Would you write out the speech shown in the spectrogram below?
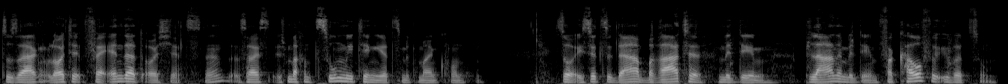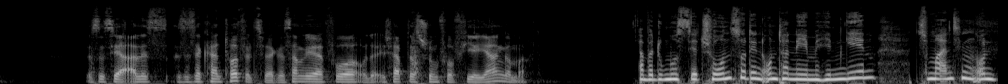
zu sagen, Leute, verändert euch jetzt. Ne? Das heißt, ich mache ein Zoom-Meeting jetzt mit meinen Kunden. So, ich sitze da, berate mit dem, plane mit dem, verkaufe über Zoom. Das ist ja alles, es ist ja kein Teufelswerk. Das haben wir ja vor, oder ich habe das schon vor vier Jahren gemacht. Aber du musst jetzt schon zu den Unternehmen hingehen, zu manchen und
